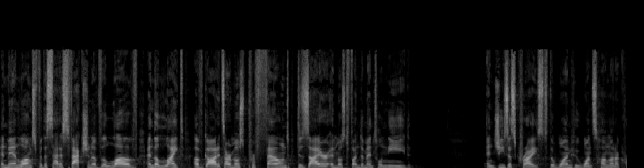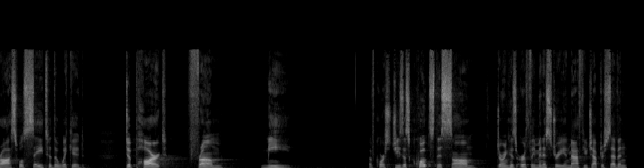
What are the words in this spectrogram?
and man longs for the satisfaction of the love and the light of God. It's our most profound desire and most fundamental need. And Jesus Christ, the one who once hung on a cross, will say to the wicked, Depart from me. Of course, Jesus quotes this psalm during his earthly ministry in Matthew chapter 7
